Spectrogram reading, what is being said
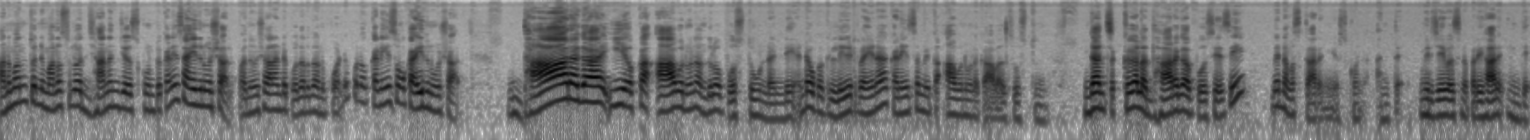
హనుమంతుని మనసులో ధ్యానం చేసుకుంటూ కనీసం ఐదు నిమిషాలు పది నిమిషాలు అంటే కుదరదు అనుకోండి కనీసం ఒక ఐదు నిమిషాలు. ధారగా ఈ యొక్క ఆవు నూనె అందులో పోస్తూ ఉండండి. అంటే ఒక లీటర్ అయినా కనీసం మీకు ఆవు నూనె కావాల్సి వస్తుంది. దాన్ని చక్కగా ధారగా పోసేసి మీరు నమస్కారం చేసుకోండి. అంతే. మీరు చేయవలసిన పరిహారం ఇదే.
